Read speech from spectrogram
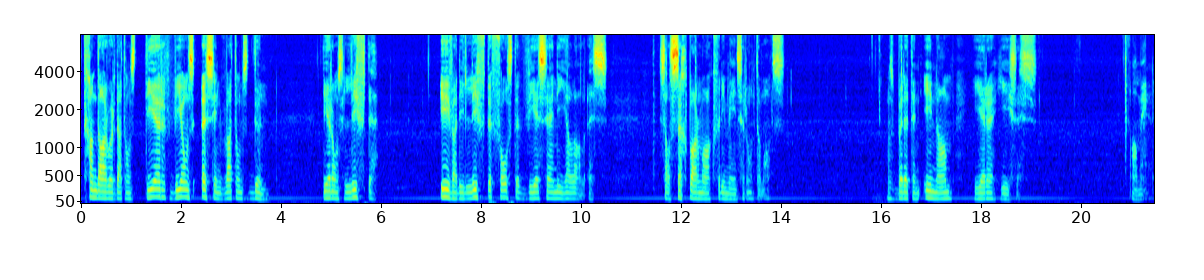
Dit gaan daaroor dat ons deur wie ons is en wat ons doen, deur ons liefde, U wat die liefdevolste wese in die heelal is, sal sigbaar maak vir die mense rondom ons. Ons bid dit in U naam, Here Jesus. Amen.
